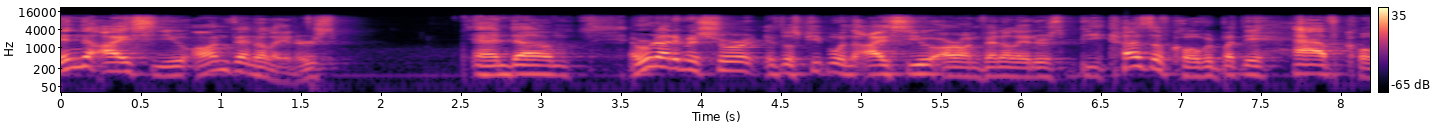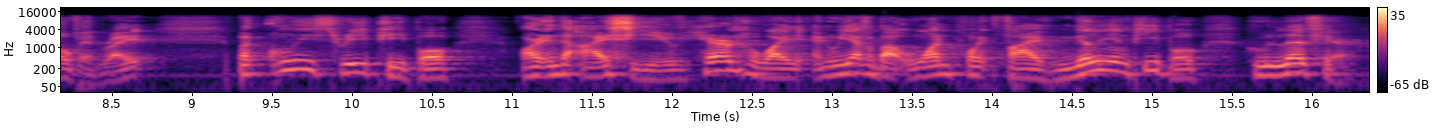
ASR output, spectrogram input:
in the ICU on ventilators. And, um, and we're not even sure if those people in the ICU are on ventilators because of COVID, but they have COVID, right? But only three people are in the ICU here in Hawaii, and we have about 1.5 million people who live here.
